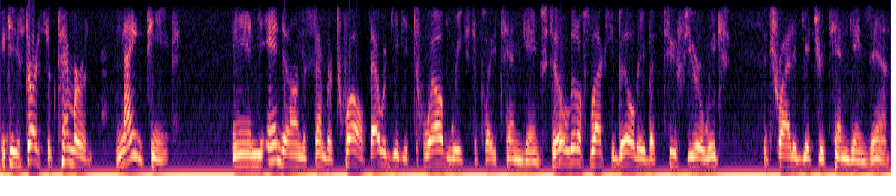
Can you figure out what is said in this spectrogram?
if you start September 19th and you end it on December 12th, that would give you 12 weeks to play 10 games. Still a little flexibility, but two fewer weeks to try to get your 10 games in.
